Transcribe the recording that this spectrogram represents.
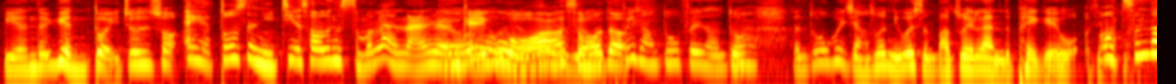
别人的怨怼，就是说，哎呀，都是你介绍那个什么烂男人给我啊什么的，非常多非常多，嗯、很多会讲说你为什么把最烂的配给我？哦，真的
